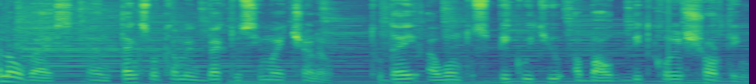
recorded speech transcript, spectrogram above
Hello guys and thanks for coming back to see my channel. Today I want to speak with you about Bitcoin shorting.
